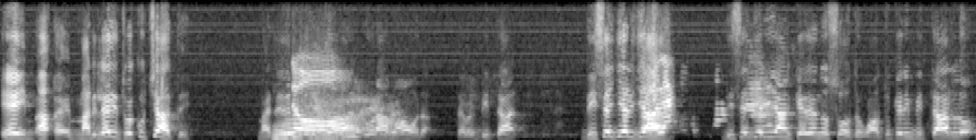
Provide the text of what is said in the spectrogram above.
Ey, eh, Marilady, ¿tú escuchaste? Marilady, no. el programa ahora, te va a invitar. Dice Yerjan, dice Yerjan que de nosotros, cuando tú quieres invitarlo.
